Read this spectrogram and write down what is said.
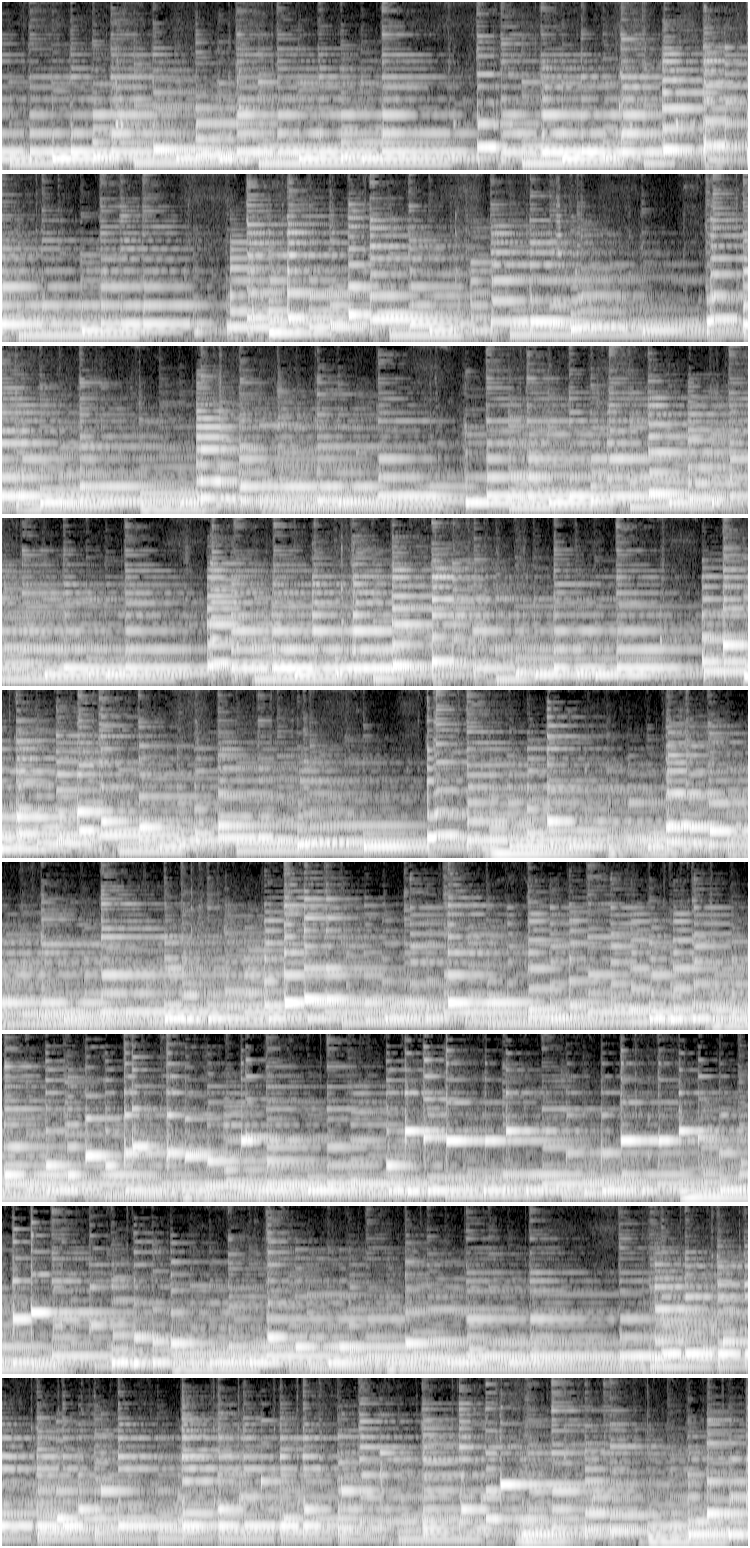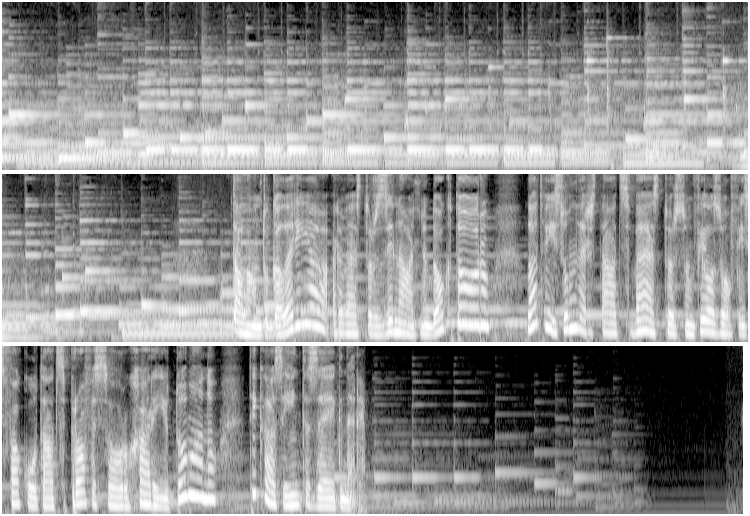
ar vēstures zinātņu doktoru Latvijas Universitātes vēstures un filozofijas fakultātes profesoru Hariju Tumanu tikās Inte Zēgnere.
